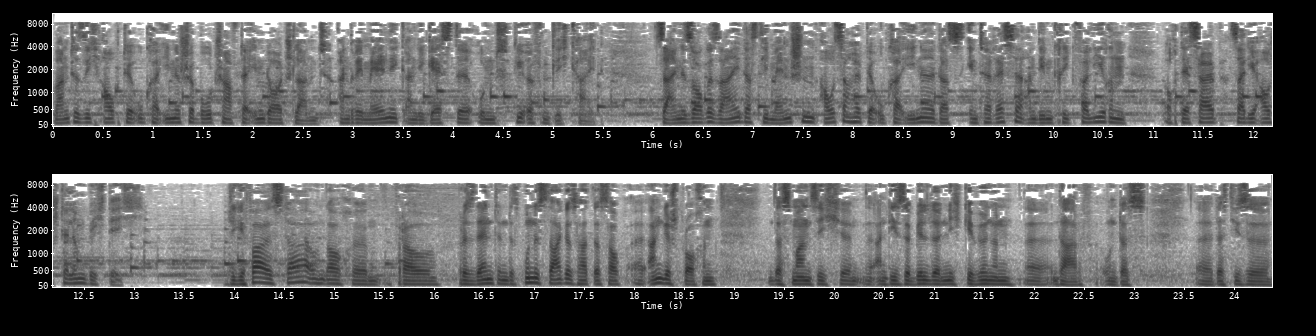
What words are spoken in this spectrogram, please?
wandte sich auch der ukrainische Botschafter in Deutschland, Andrei Melnik, an die Gäste und die Öffentlichkeit. Seine Sorge sei, dass die Menschen außerhalb der Ukraine das Interesse an dem Krieg verlieren. Auch deshalb sei die Ausstellung wichtig. Die Gefahr ist da und auch ähm, Frau Präsidentin des Bundestages hat das auch äh, angesprochen dass man sich äh, an diese Bilder nicht gewöhnen äh, darf und dass, äh, dass diese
